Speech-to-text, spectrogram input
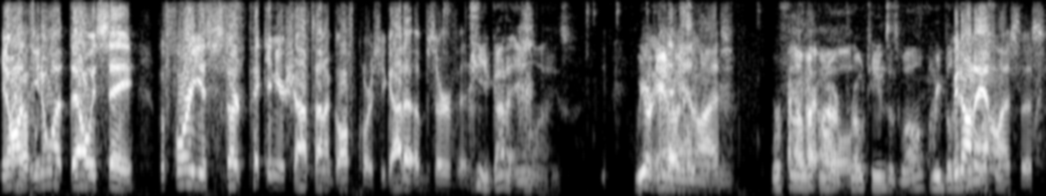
You know I what? You know what they always say. Before you start picking your shots on a golf course, you gotta observe it. you gotta analyze. We are analyzing. analyze. Here. We're have filling up my on our proteins as well. Rebuilding. We don't our muscle. analyze this.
